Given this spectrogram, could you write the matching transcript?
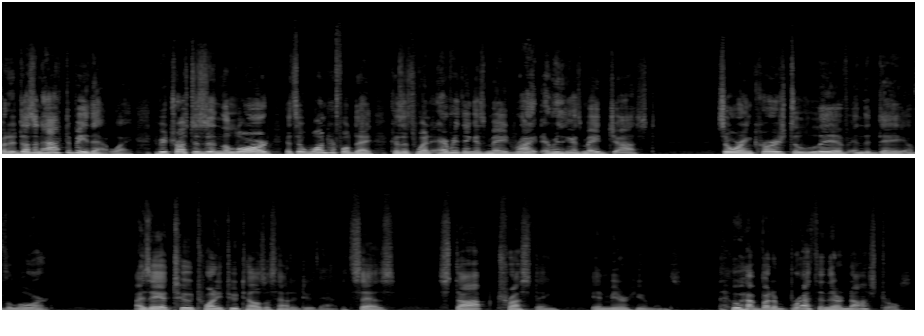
But it doesn't have to be that way. If your trust is in the Lord, it's a wonderful day because it's when everything is made right, everything is made just. So we're encouraged to live in the day of the Lord. Isaiah 2:22 tells us how to do that. It says, "Stop trusting in mere humans who have but a breath in their nostrils.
